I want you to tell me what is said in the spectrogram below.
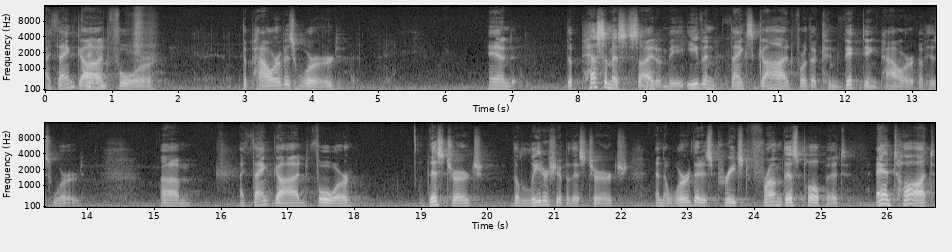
I thank God Amen. for the power of His Word. And the pessimist side of me even thanks God for the convicting power of His Word. Um, I thank God for this church, the leadership of this church, and the word that is preached from this pulpit and taught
